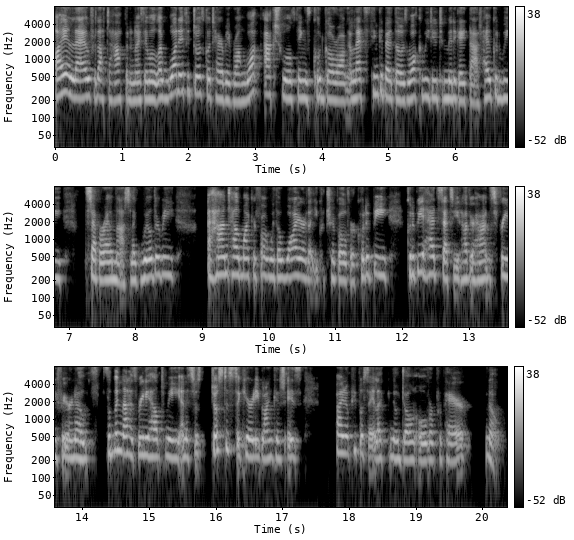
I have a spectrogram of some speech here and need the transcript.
I allow for that to happen and I say, well, like what if it does go terribly wrong? What actual things could go wrong? And let's think about those. What can we do to mitigate that? How could we step around that? Like will there be a handheld microphone with a wire that you could trip over? Could it be could it be a headset so you'd have your hands free for your notes? Something that has really helped me and it's just just a security blanket is I know people say like, you know, don't over prepare. No,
